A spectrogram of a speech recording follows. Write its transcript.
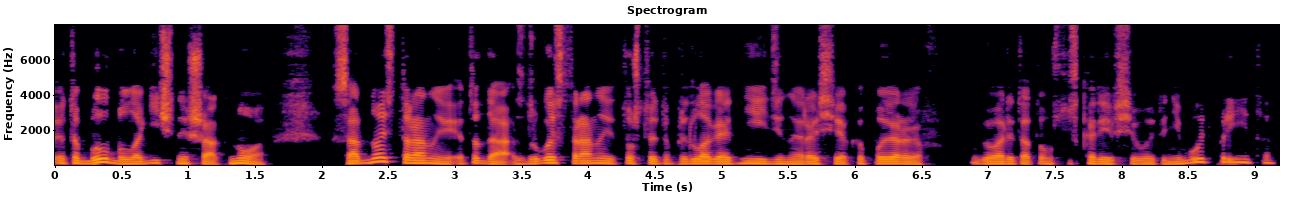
это был бы логичный шаг. Но с одной стороны, это да. С другой стороны, то, что это предлагает не Единая Россия, а КПРФ, говорит о том, что, скорее всего, это не будет принято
